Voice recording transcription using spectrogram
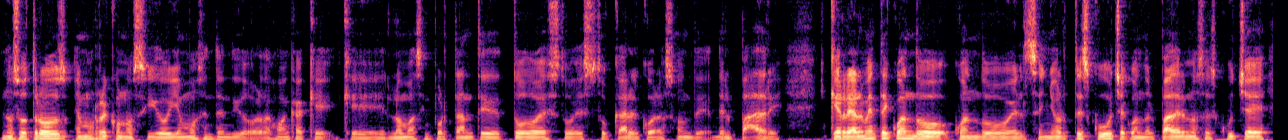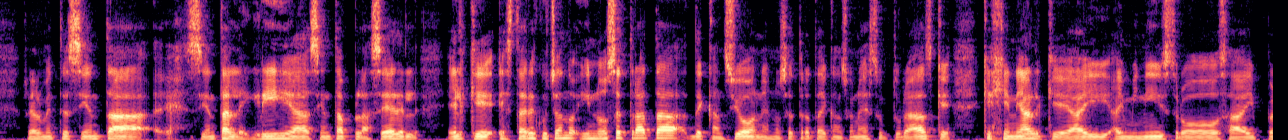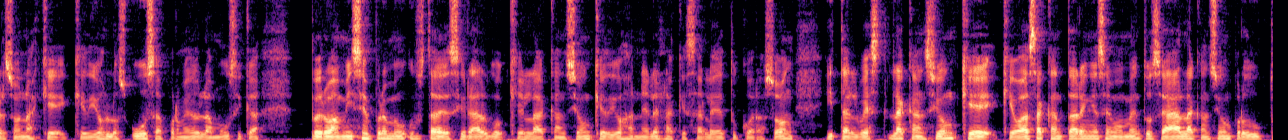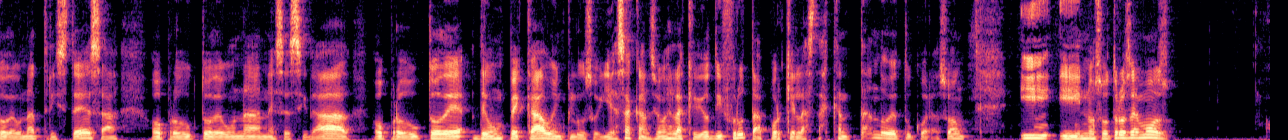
nosotros hemos reconocido y hemos entendido, ¿verdad, Juanca? Que, que lo más importante de todo esto es tocar el corazón del Padre. Que realmente cuando, cuando el Señor te escucha, cuando el Padre nos escuche, realmente sienta, eh, sienta alegría, sienta placer el, el, que estar escuchando. Y no se trata de canciones, no se trata de canciones estructuradas, que, que genial que hay, hay ministros, hay personas que, que Dios los usa por medio de la música, pero a mí siempre me gusta decir algo, que la canción que Dios anhela es la que sale de tu corazón. Y tal vez la canción que, que, vas a cantar en ese momento sea la canción producto de una tristeza o producto de una necesidad o producto de, de un pecado incluso. Y esa canción es la que Dios disfruta porque la estás cantando de tu corazón. Y, y nosotros hemos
